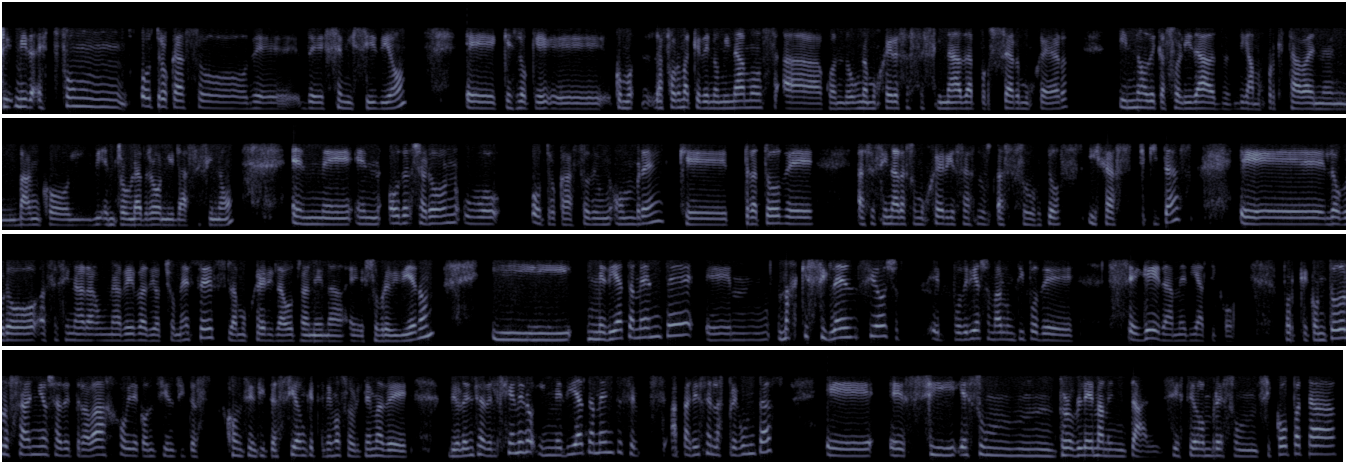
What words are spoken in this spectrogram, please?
Sí, mira, fue un otro caso de, femicidio, eh, que es lo que, eh, como la forma que denominamos a cuando una mujer es asesinada por ser mujer y no de casualidad, digamos, porque estaba en el banco y entró un ladrón y la asesinó. En, eh, en Oda Sharon hubo otro caso de un hombre que trató de asesinar a su mujer y a sus dos hijas chiquitas. Eh, logró asesinar a una beba de ocho meses, la mujer y la otra nena eh, sobrevivieron. Y inmediatamente, em, más que silencio, yo eh, podría llamarlo un tipo de ceguera mediático, porque con todos los años ya de trabajo y de concienciación que tenemos sobre el tema de violencia del género, inmediatamente se, aparecen las preguntas eh, eh, si es un problema mental, si este hombre es un psicópata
